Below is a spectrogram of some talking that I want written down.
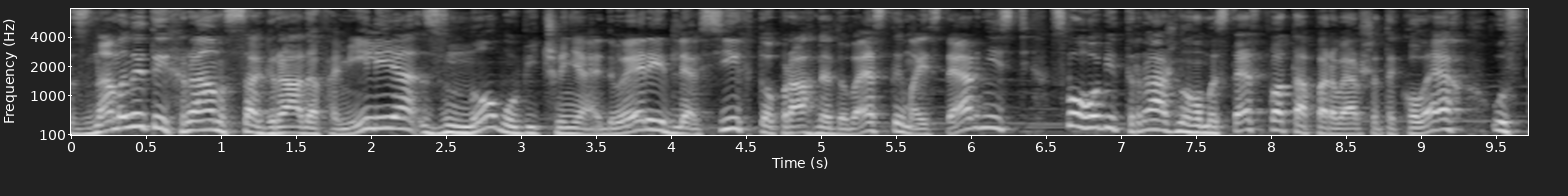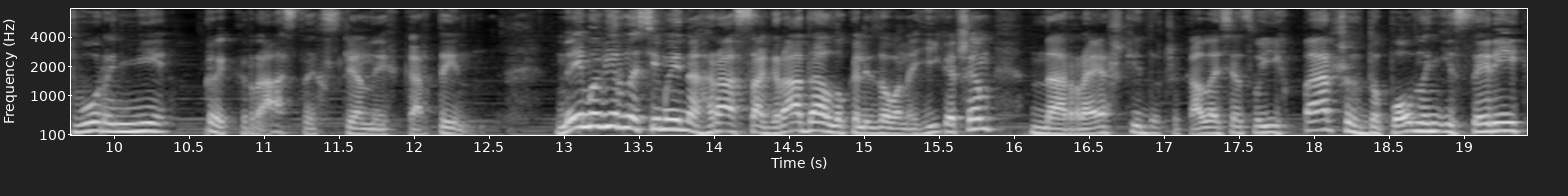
Знаменитий храм Саграда Фамілія знову відчиняє двері для всіх, хто прагне довести майстерність свого вітражного мистецтва та перевершити колег у створенні прекрасних скляних картин. Неймовірна сімейна гра Саграда, локалізована гікачем, нарешті дочекалася своїх перших доповнень із серії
